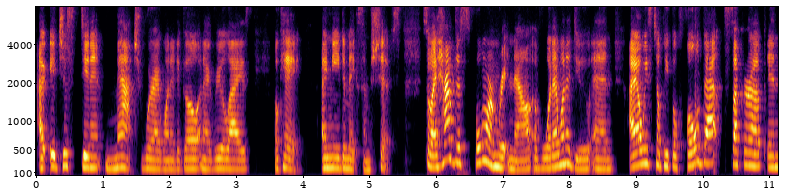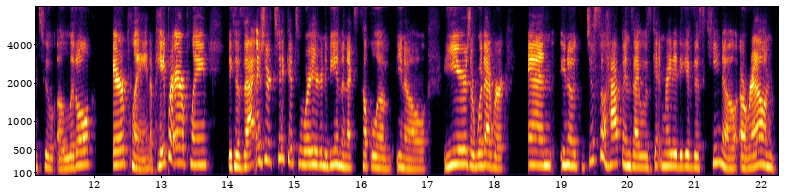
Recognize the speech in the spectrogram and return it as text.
I, it just didn't match where I wanted to go. And I realized, okay, I need to make some shifts. So I have this form written out of what I want to do. And I always tell people fold that sucker up into a little airplane, a paper airplane, because that is your ticket to where you're going to be in the next couple of, you know, years or whatever. And, you know, just so happens I was getting ready to give this keynote around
